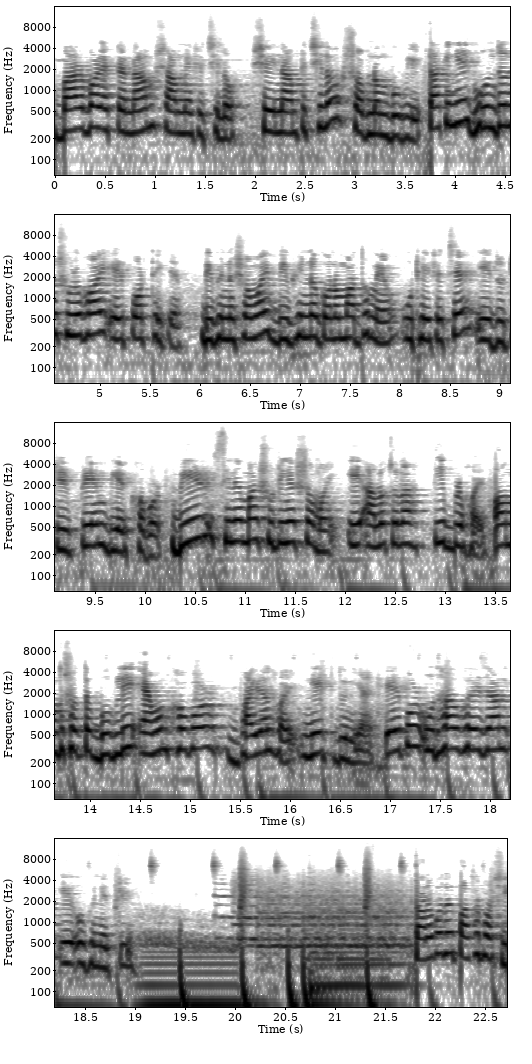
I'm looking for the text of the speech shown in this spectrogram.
বারবার একটা নাম সামনে এসেছিল। সেই নামটি ছিল শবনম বুবলি। তাকে নিয়ে গুঞ্জন শুরু হয় এরপর থেকে। বিভিন্ন সময় বিভিন্ন গণমাধ্যমে উঠে এসেছে এই জুটির প্রেম বিয়ের খবর। বিয়ের সিনেমার শুটিং এর সময় এই আলোচনা তীব্র হয়। অন্ধসত্ত্বা বুবলি এমন খবর ভাইরাল হয় নেট দুনিয়ায়। এরপর উধাও হয়ে যান এ অভিনেত্রী। তারকাদের পাশাপাশি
